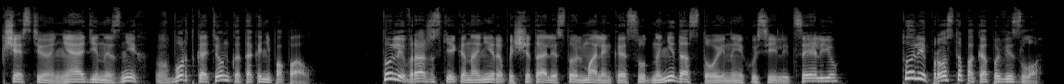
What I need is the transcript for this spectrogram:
К счастью, ни один из них в борт котенка так и не попал. То ли вражеские канониры посчитали столь маленькое судно недостойной их усилий целью, то ли просто пока повезло.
